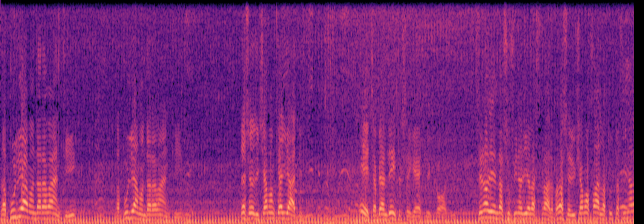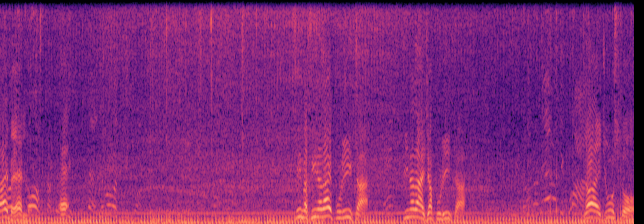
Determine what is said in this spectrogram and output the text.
La puliamo andare avanti? La puliamo andare avanti? Adesso lo diciamo anche agli altri. Eh, ci abbiamo dentro i seghetti e cosi. Se no devi andare su fino a lì alla strada, però se riusciamo a farla tutta fino a là è bello. Costa. Eh. Sì, ma fino a là è pulita. Fino a là è già pulita. No, è giusto.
